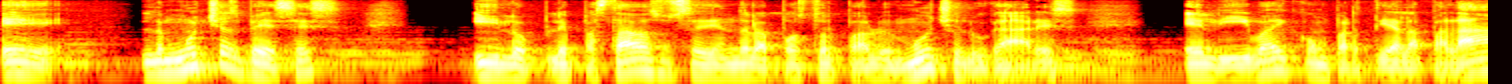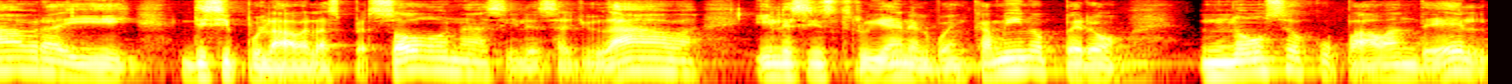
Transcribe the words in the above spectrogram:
eh, muchas veces, y lo, le estaba sucediendo al apóstol Pablo en muchos lugares, él iba y compartía la palabra y discipulaba a las personas y les ayudaba y les instruía en el buen camino, pero no se ocupaban de él.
